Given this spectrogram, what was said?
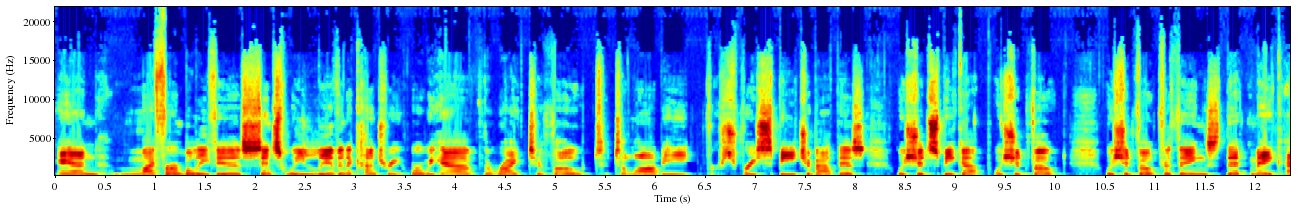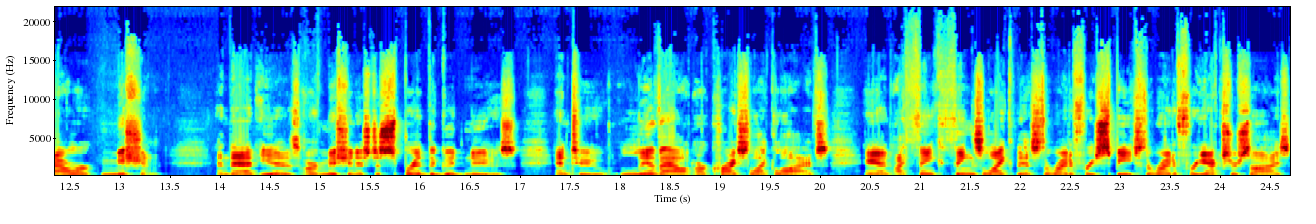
And my firm belief is since we live in a country where we have the right to vote, to lobby for free speech about this, we should speak up. We should vote. We should vote for things that make our mission and that is our mission is to spread the good news and to live out our Christ like lives. And I think things like this the right of free speech, the right of free exercise,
